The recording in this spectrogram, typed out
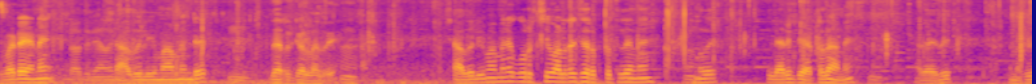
ഇവിടെയാണ് ഷാദുലിമാമിന്റെ ദർഗ ഉള്ളത്. ഷാദുൽ മാമിനെ കുറിച്ച് വളരെ ചെറുപ്പത്തിൽ തന്നെ നമ്മൾ എല്ലാവരും കേട്ടതാണ്. അതായത് നമുക്ക്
